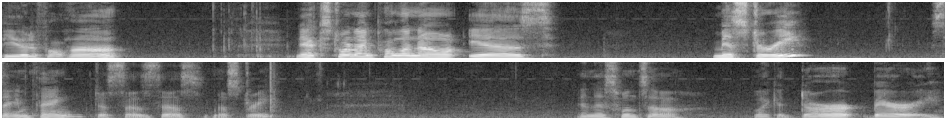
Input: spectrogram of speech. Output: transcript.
Beautiful, huh? Next one I'm pulling out is Mystery. Same thing, just says this, mystery. And this one's a like a dark berry.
